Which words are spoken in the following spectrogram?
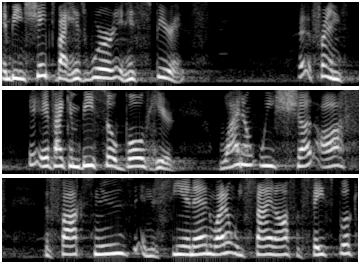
and being shaped by his word and his spirit? Uh, friends, if I can be so bold here, why don't we shut off the Fox News and the CNN? Why don't we sign off of Facebook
